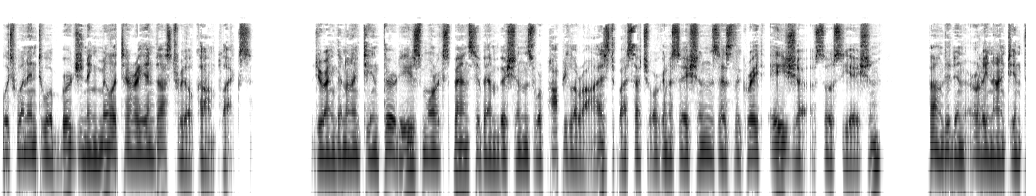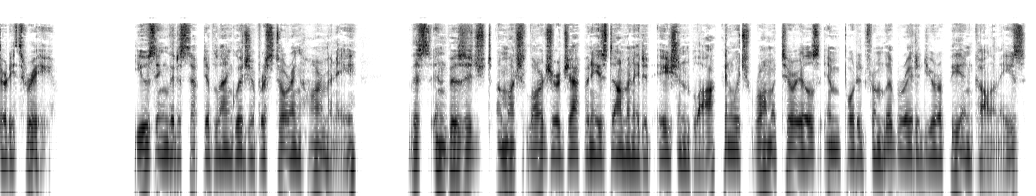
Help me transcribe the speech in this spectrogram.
which went into a burgeoning military-industrial complex. During the 1930s, more expansive ambitions were popularized by such organizations as the Great Asia Association, founded in early 1933. Using the deceptive language of restoring harmony, this envisaged a much larger Japanese-dominated Asian bloc in which raw materials imported from liberated European colonies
